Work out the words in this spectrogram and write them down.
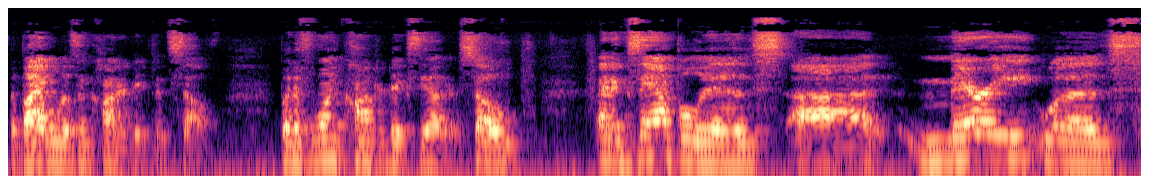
the Bible doesn't contradict itself, but if one contradicts the other, so an example is uh, Mary was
